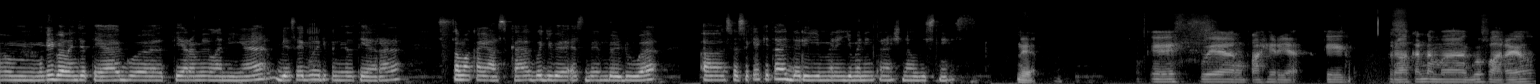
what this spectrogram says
em, mungkin gue lanjut ya. Gue Tiara Milania. Biasanya gue dipanggil Tiara. Sama kayak Aska, gue juga SBM 22. Eh spesifiknya kita dari Manajemen International Business. Ya. Oke, gue yang terakhir ya. Oke, perkenalkan nama gue Farel.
